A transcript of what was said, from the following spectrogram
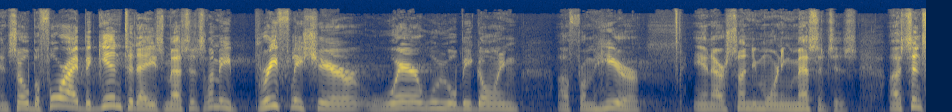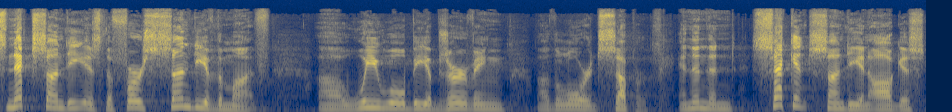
And so before I begin today's message, let me briefly share where we will be going uh, from here in our Sunday morning messages. Uh, since next Sunday is the first Sunday of the month, uh, we will be observing uh, the Lord's Supper. And then the second Sunday in August,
